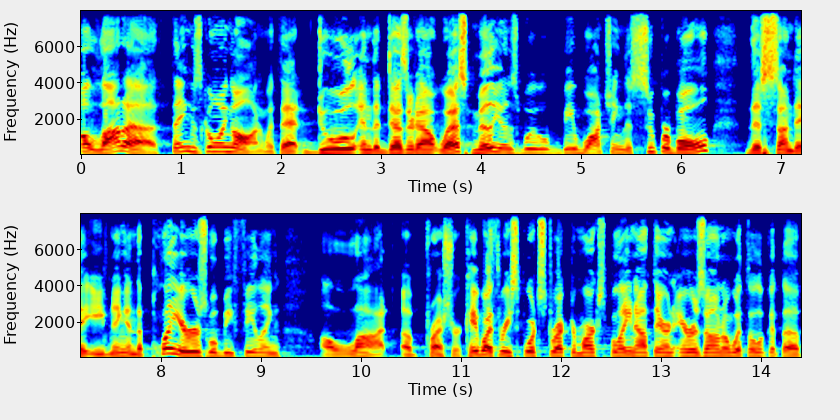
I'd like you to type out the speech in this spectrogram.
A lot of things going on with that duel in the desert out west. Millions will be watching the Super Bowl this Sunday evening, and the players will be feeling a lot of pressure. KY3 Sports Director Mark Spillane out there in Arizona with a look at the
